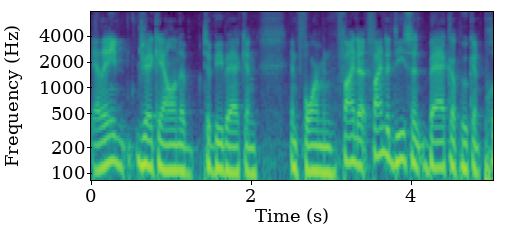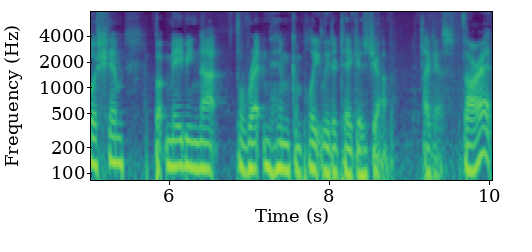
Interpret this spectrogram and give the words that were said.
yeah. They need Jake Allen to, to be back and in form and find a find a decent backup who can push him, but maybe not threaten him completely to take his job. I guess. All right,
